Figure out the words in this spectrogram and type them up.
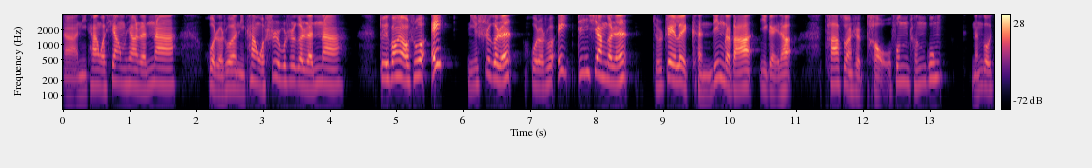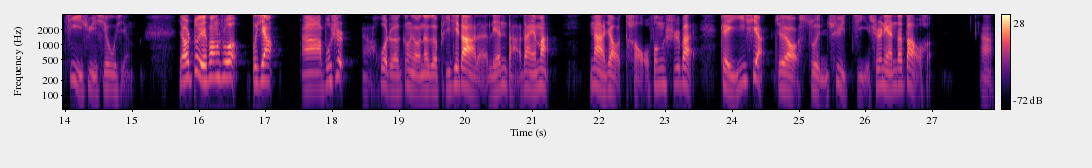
啊，你看我像不像人呐？或者说，你看我是不是个人呐？对方要说，哎，你是个人，或者说，哎，真像个人，就是这类肯定的答案，你给他，他算是讨封成功，能够继续修行。要是对方说不像啊，不是啊，或者更有那个脾气大的，连打带骂，那叫讨封失败，这一下就要损去几十年的道行。啊，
